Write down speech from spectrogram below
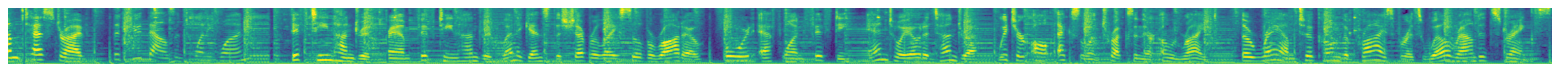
Come test drive the 2021 1500. Ram 1500 went against the Chevrolet Silverado, Ford F-150, and Toyota Tundra, which are all excellent trucks in their own right. The Ram took home the prize for its well-rounded strengths.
